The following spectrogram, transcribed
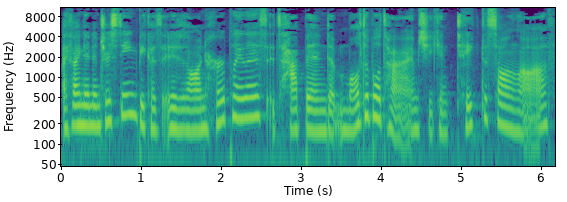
I find it interesting because it is on her playlist. It's happened multiple times. She can take the song off.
